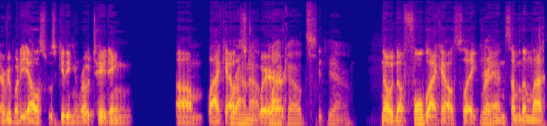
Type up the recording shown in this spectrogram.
everybody else was getting rotating um blackouts to brownout where blackouts. Yeah, no no full blackouts like Right. and some of them left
